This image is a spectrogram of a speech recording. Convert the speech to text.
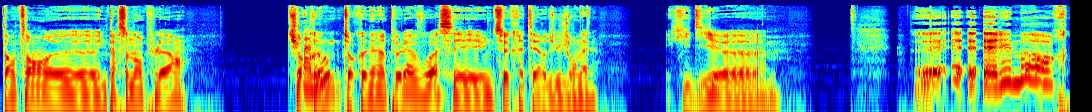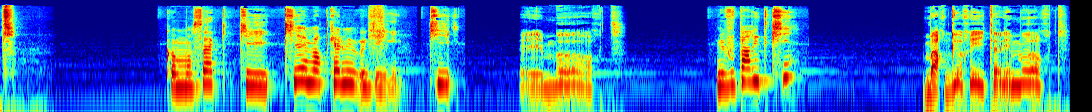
T'entends euh, une personne en pleurs. Tu, Allô reconna- tu reconnais un peu la voix, c'est une secrétaire du journal. Et qui dit euh, elle, elle est morte Comment ça qui, qui est morte? Calmez-vous. Qui, qui Elle est morte. Mais vous parlez de qui? Marguerite, elle est morte.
